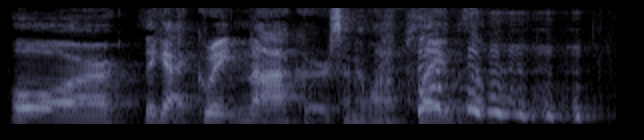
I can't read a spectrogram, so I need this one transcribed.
Or they got great knockers, and I want to play with them.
